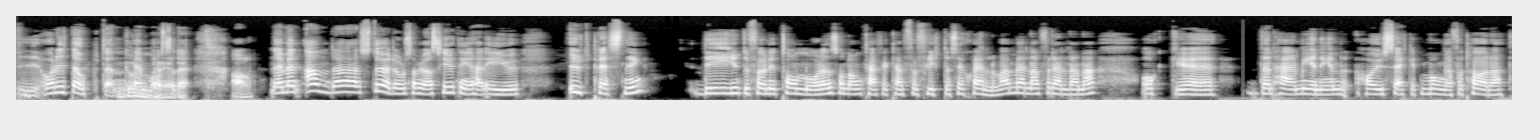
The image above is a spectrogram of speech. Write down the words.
i, och rita upp den hemma och sådär. Ja. Ja. Nej men andra stödord som jag har skrivit ner här är ju utpressning. Det är ju inte förrän i tonåren som de kanske kan förflytta sig själva mellan föräldrarna. Och eh, den här meningen har ju säkert många fått höra att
